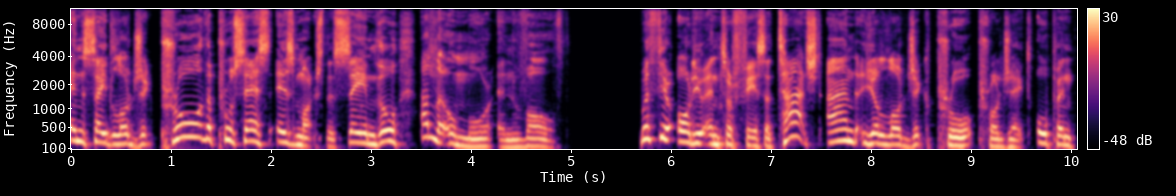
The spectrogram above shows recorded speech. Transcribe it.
Inside Logic Pro, the process is much the same, though a little more involved. With your audio interface attached and your Logic Pro project open,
